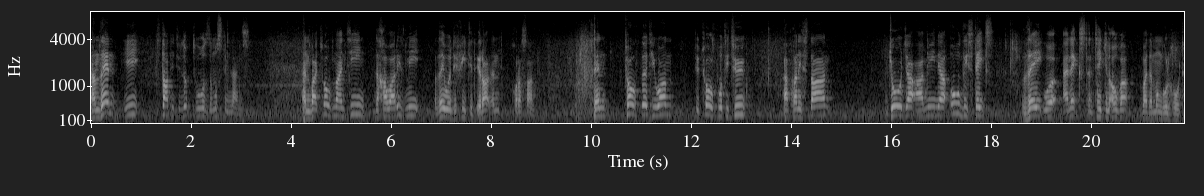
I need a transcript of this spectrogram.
And then he started to look towards the Muslim lands. And by 1219, the Khawarizmi, they were defeated, Iran and Khorasan. Then 1231 to 1242, Afghanistan, Georgia, Armenia, all these states, they were annexed and taken over by the Mongol horde.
